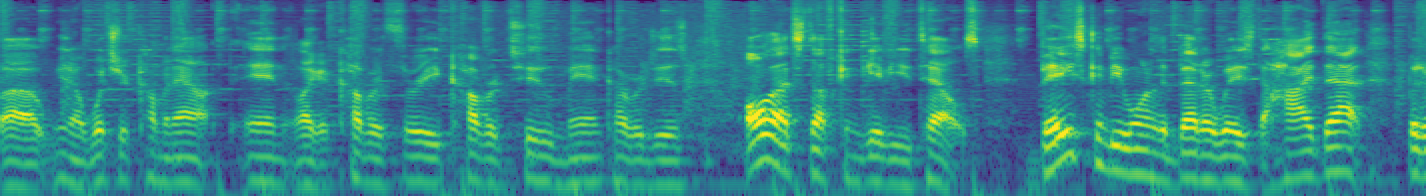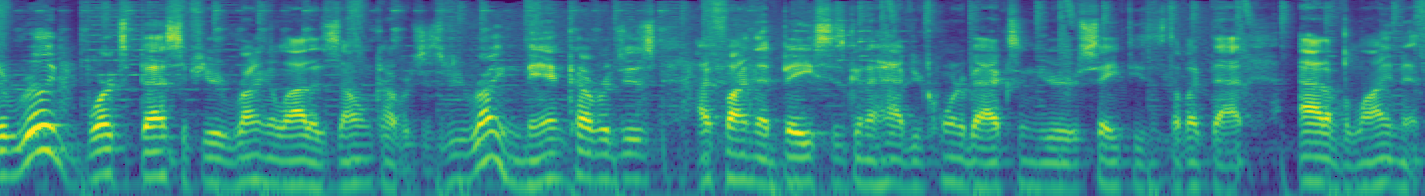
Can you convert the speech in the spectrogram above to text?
uh, you know what you're coming out in, like a cover three, cover two, man coverages. All that stuff can give you tells. Base can be one of the better ways to hide that, but it really works best if you're running a lot of zone coverages. If you're running man coverages, I find that base is going to have your cornerbacks and your safeties and stuff like that out of alignment.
